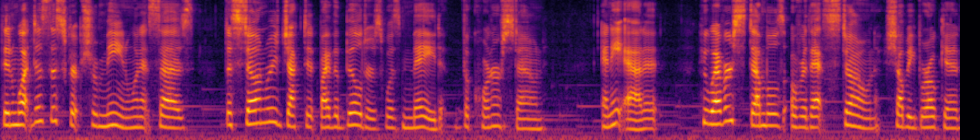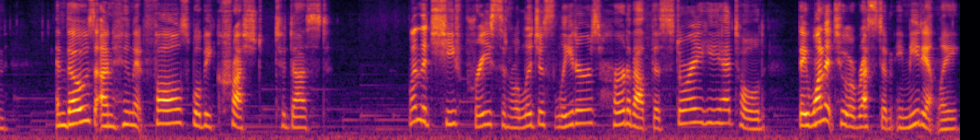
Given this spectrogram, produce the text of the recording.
Then what does the scripture mean when it says, The stone rejected by the builders was made the cornerstone? And he added, Whoever stumbles over that stone shall be broken, and those on whom it falls will be crushed to dust. When the chief priests and religious leaders heard about this story he had told, they wanted to arrest him immediately,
